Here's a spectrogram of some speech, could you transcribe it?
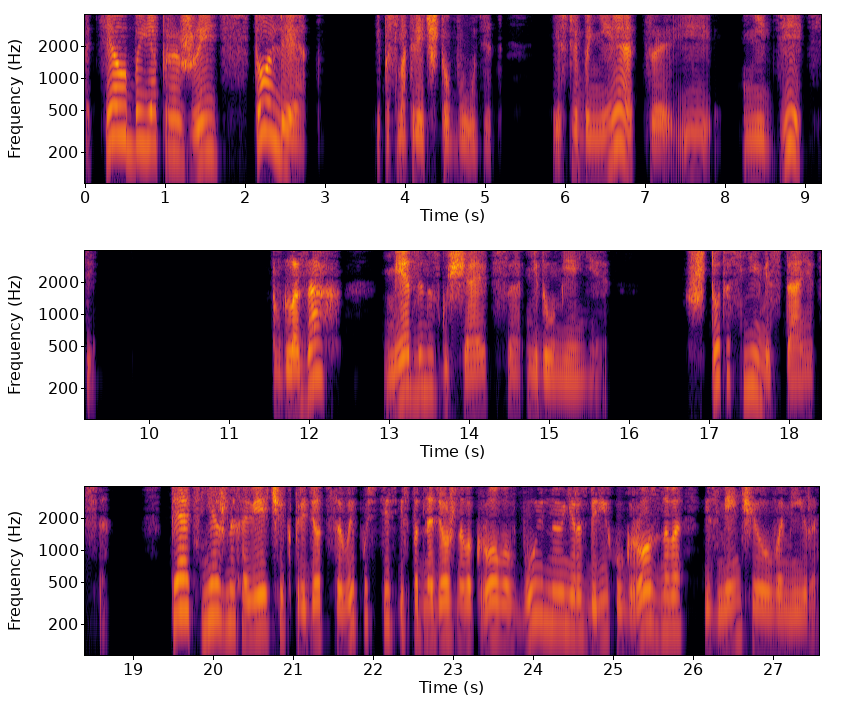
Хотел бы я прожить сто лет и посмотреть, что будет, если бы не это и не дети. В глазах медленно сгущается недоумение. Что-то с ними станется. Пять нежных овечек придется выпустить из-под надежного крова в буйную неразбериху грозного, изменчивого мира.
